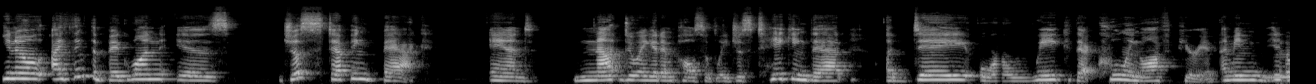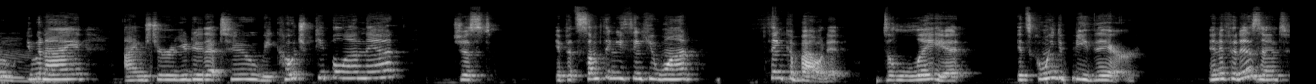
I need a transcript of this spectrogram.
You know, I think the big one is just stepping back and not doing it impulsively, just taking that a day or a week, that cooling off period. I mean, you know, mm. you and I, I'm sure you do that too. We coach people on that. Just if it's something you think you want, think about it, delay it. It's going to be there. And if it isn't,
